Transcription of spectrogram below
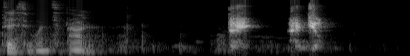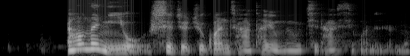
再喜欢其他人。对，很久。然后，那你有试着去观察他有没有其他喜欢的人吗？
